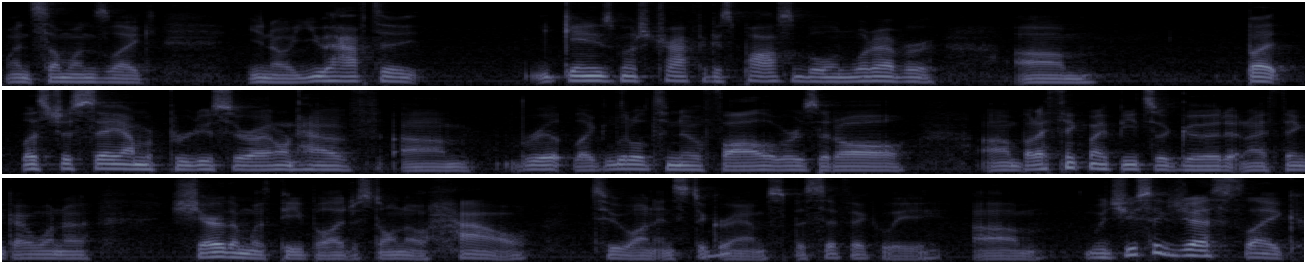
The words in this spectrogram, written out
when someone's like, you know, you have to gain as much traffic as possible and whatever. Um, but let's just say I'm a producer. I don't have um, real, like little to no followers at all. Um, but I think my beats are good, and I think I want to share them with people. I just don't know how to on Instagram specifically. Um, would you suggest like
